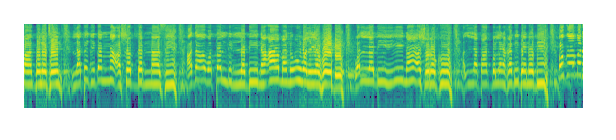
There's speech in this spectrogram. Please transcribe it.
পাক বলেছেন, লাতে জিদান্না আসাদ্দান নাসি আদাওয়াতাল লিল্লাযিনা আমানু ওয়াল ইয়াহুদ ওয়াল্লাযিনা আশরাকু। আল্লাহ পাক বললেন, হাবিবে নবী, ওগো আমার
